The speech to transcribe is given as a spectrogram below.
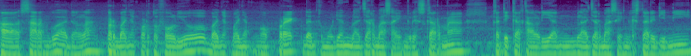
uh, saran gue adalah perbanyak portofolio banyak-banyak ngoprek dan kemudian belajar bahasa Inggris. Karena ketika kalian belajar bahasa Inggris dari dini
